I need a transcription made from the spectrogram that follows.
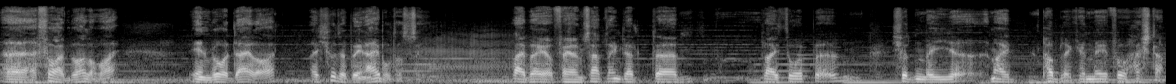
uh, five by the way, in broad daylight, they should have been able to see. They may have found something that um, they thought uh, shouldn't be uh, made public and therefore hushed up.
